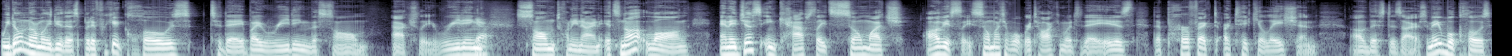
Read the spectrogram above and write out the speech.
we don't normally do this, but if we could close today by reading the psalm, actually, reading yeah. Psalm 29. It's not long, and it just encapsulates so much obviously so much of what we're talking about today it is the perfect articulation of this desire. So maybe we'll close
